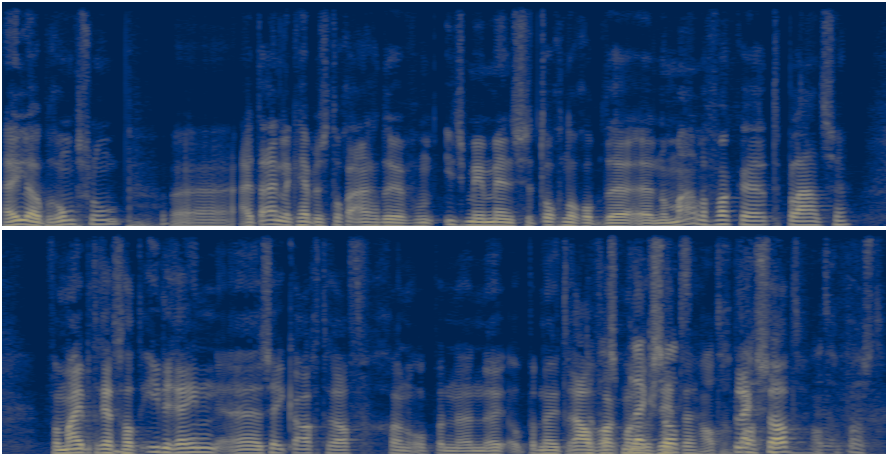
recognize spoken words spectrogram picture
Hele hoop rompslomp. Eh, uiteindelijk hebben ze toch aangedurfd om iets meer mensen toch nog op de normale vakken te plaatsen. Voor mij betreft had iedereen, eh, zeker achteraf, gewoon op een, eh, neu- op een neutraal was vak mogen plek zat. zitten. Had Plek gepast. zat. Had gepast.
